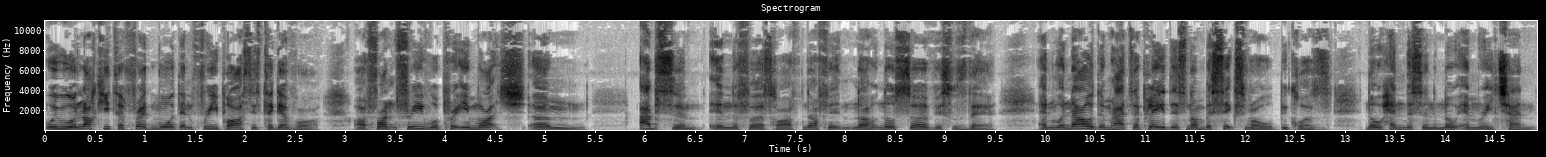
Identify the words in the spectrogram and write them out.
we were lucky to thread more than three passes together. Our front three were pretty much um, absent in the first half. Nothing, no, no service was there, and Wijnaldum had to play this number six role because no Henderson and no Emre Can.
